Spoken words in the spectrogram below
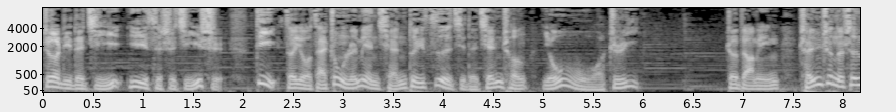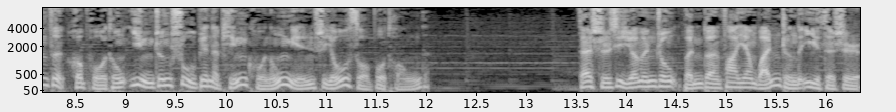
这里的“及”意思是即使，帝则有在众人面前对自己的谦称，有我之意。这表明陈胜的身份和普通应征戍边的贫苦农民是有所不同的。在《史记》原文中，本段发言完整的意思是。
